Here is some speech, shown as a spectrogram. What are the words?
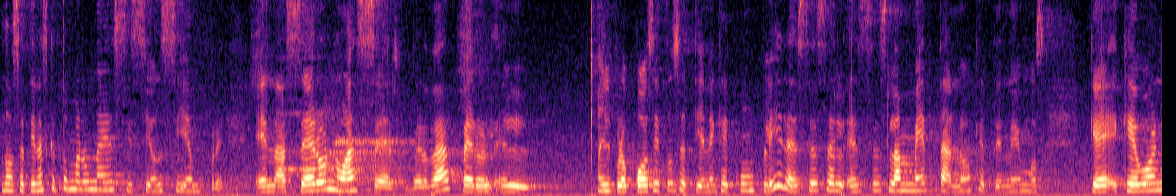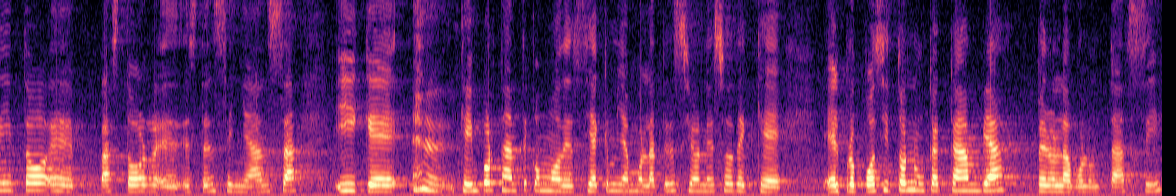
no sé, tienes que tomar una decisión siempre, en hacer o no hacer, ¿verdad? Pero el, el, propósito se tiene que cumplir, ese es el, esa es la meta, ¿no? Que tenemos. Qué, qué bonito, eh, pastor, eh, esta enseñanza. Y qué importante, como decía, que me llamó la atención eso de que el propósito nunca cambia, pero la voluntad sí,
